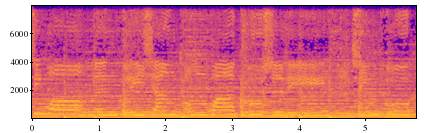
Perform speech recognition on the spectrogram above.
信我们会像童话故事里幸福和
